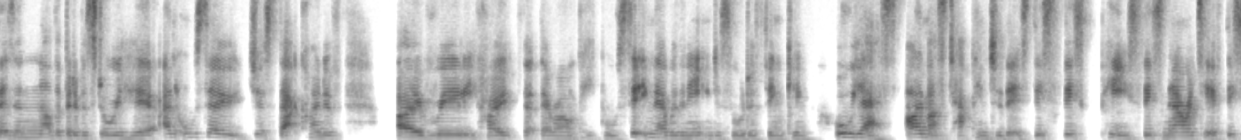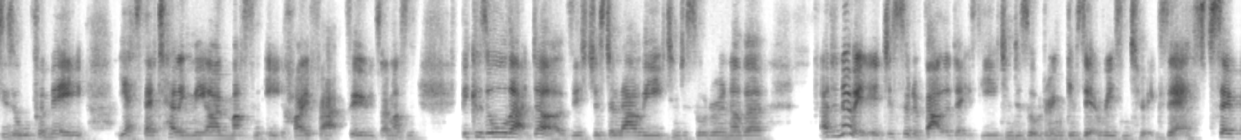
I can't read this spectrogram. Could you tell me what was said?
There's another bit of a story here. And also just that kind of I really hope that there aren't people sitting there with an eating disorder thinking, oh yes, I must tap into this, this, this piece, this narrative, this is all for me. Yes, they're telling me I mustn't eat high fat foods. I mustn't, because all that does is just allow the eating disorder another I don't know, it, it just sort of validates the eating disorder and gives it a reason to exist. So,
